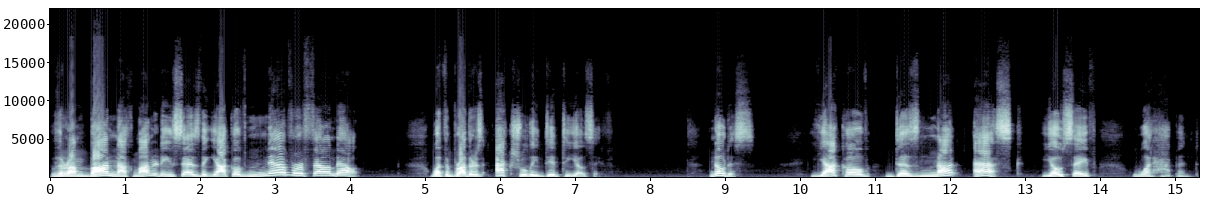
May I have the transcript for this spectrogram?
The Ramban Nachmanides says that Yaakov never found out what the brothers actually did to Yosef. Notice, Yaakov does not ask Yosef, What happened?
